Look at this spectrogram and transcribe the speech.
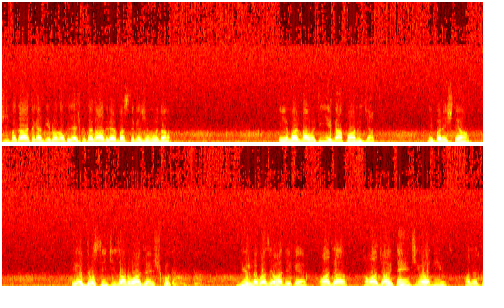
چیز پتا ہے کہ تی رول اوکدش کو تک آدگر بست کے جمودا یہ مردہ ہوتی یہ گاپان جات یہ پرشتیاں یہ درست ان چیزان واجہ عشقت دیر نگوازی وحدی کے واجہ ہما جاہتے ہیں چی وحدی حضرت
